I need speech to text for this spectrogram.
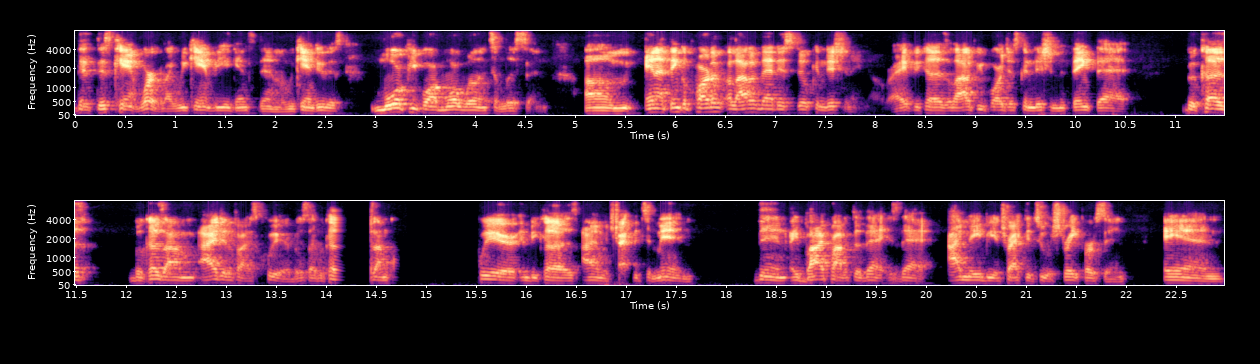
that this can't work. Like we can't be against them, we can't do this more people are more willing to listen. Um, and I think a part of a lot of that is still conditioning, though, right? Because a lot of people are just conditioned to think that because because I'm I identify as queer, but it's like because I'm queer and because I am attracted to men, then a byproduct of that is that I may be attracted to a straight person, and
